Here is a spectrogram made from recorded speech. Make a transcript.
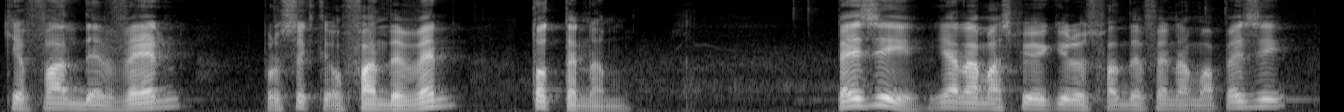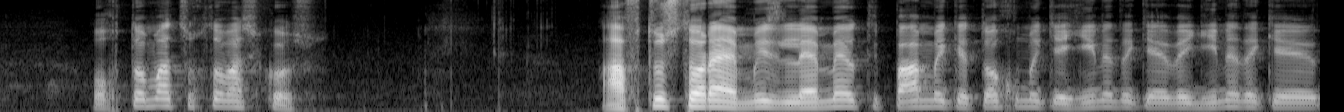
Και Φαντεβέν. Προσέξτε, ο Φαντεβέν Τότεναμ. Παίζει, για να μας πει ο κύριος Φαντεβέν άμα παίζει. 8 μάτσο 8 βασικός. Αυτούς τώρα εμείς λέμε ότι πάμε και το έχουμε και γίνεται και δεν γίνεται και.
